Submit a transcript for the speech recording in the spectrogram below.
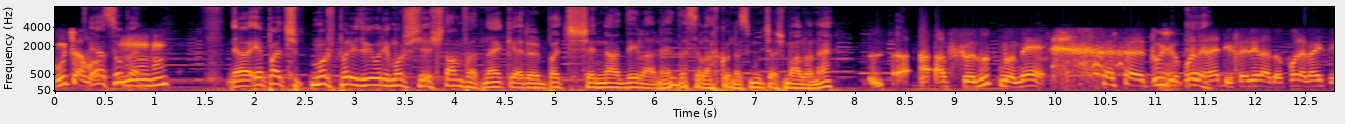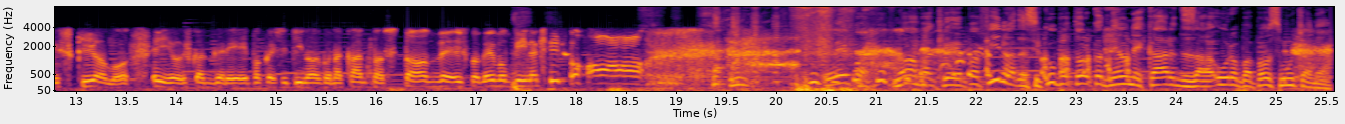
Smučamo. Ja, super. Mhm. Ja, je pač, moraš prvi dve uri štamfati, ne, ker pač še na dela, ne, da se lahko nasmučaš malo. Ne. A, absolutno ne. tu že pol devetih se dela, do pol enajstih skijamo, in jo škak gre, pa kaj si ti nogo na kant nastaviš, pa gremo binak. Lepo. No, ampak je pa fino, da si kupil toliko dnevnih kart za uro pa pol smučanja.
